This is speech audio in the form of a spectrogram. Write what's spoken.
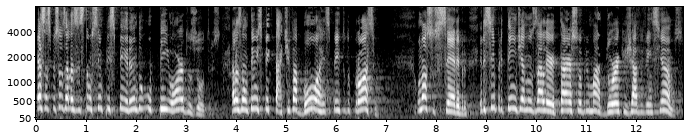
Essas pessoas elas estão sempre esperando o pior dos outros. Elas não têm uma expectativa boa a respeito do próximo. O nosso cérebro, ele sempre tende a nos alertar sobre uma dor que já vivenciamos.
